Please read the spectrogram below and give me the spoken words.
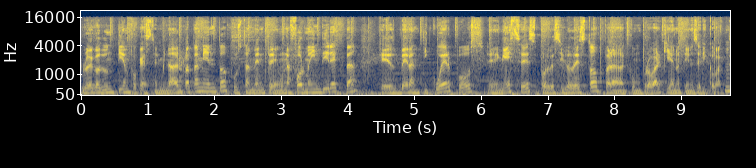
luego de un tiempo que has terminado el tratamiento, justamente en una forma indirecta, que es ver anticuerpos en heces, por decirlo de esto, para comprobar que ya no tienes helicobacter.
